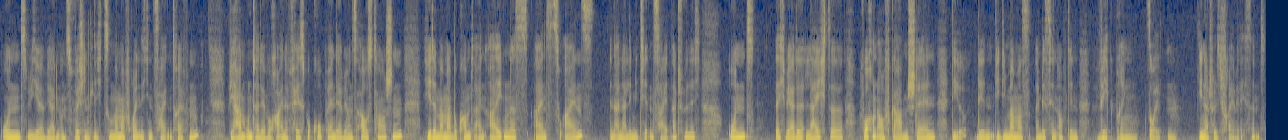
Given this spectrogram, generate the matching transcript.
Und wir werden uns wöchentlich zu mamafreundlichen Zeiten treffen. Wir haben unter der Woche eine Facebook-Gruppe, in der wir uns austauschen. Jede Mama bekommt ein eigenes 1 zu 1, in einer limitierten Zeit natürlich. Und ich werde leichte Wochenaufgaben stellen, die den, die, die Mamas ein bisschen auf den Weg bringen sollten die natürlich freiwillig sind.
